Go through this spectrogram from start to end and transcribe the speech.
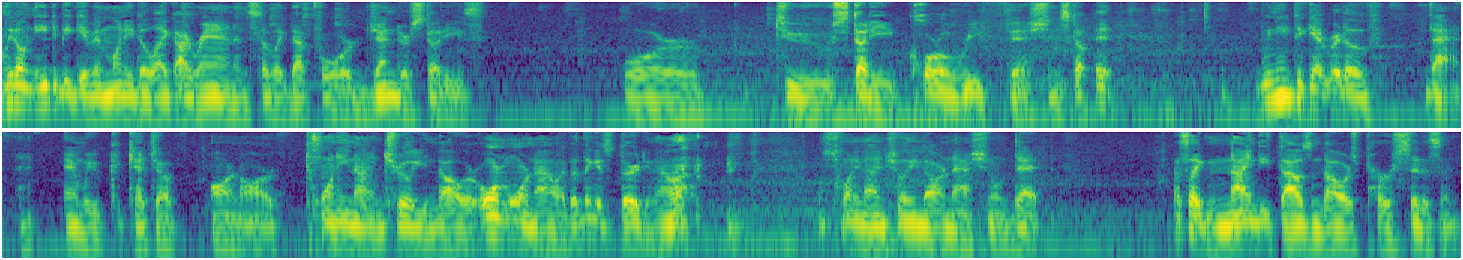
We don't need to be giving money to like Iran and stuff like that for gender studies or to study coral reef fish and stuff. It, we need to get rid of that and we could catch up on our 29 trillion dollar or more now. I think it's 30 now. it's 29 trillion dollar national debt. That's like $90,000 per citizen.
